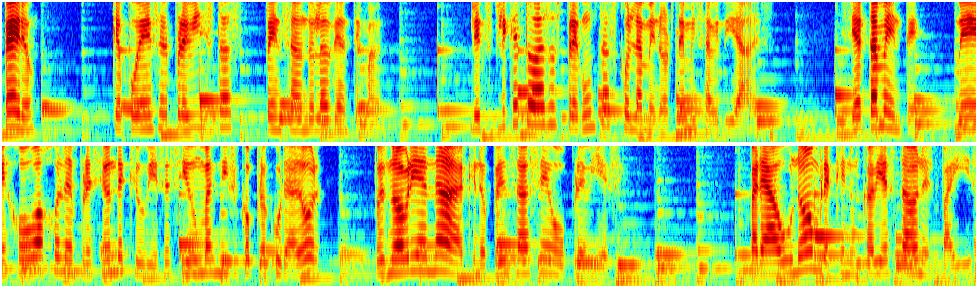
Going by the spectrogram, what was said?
pero que pueden ser previstas pensándolas de antemano. Le expliqué todas sus preguntas con la menor de mis habilidades. Ciertamente, me dejó bajo la impresión de que hubiese sido un magnífico procurador, pues no habría nada que no pensase o previese. Para un hombre que nunca había estado en el país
